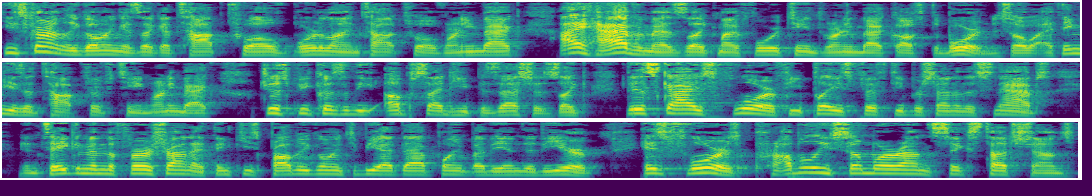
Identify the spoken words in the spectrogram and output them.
he's currently going as like a top 12, borderline top 12 running back. I have him as like my 14th running back off the board. So I think he's a top 15 running back just because of the upside he possesses. Like this guy's floor, if he plays 50% of the snaps and taken in the first round, I think he's probably going to be at that point by the end of the year. His floor is probably somewhere around six touchdowns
